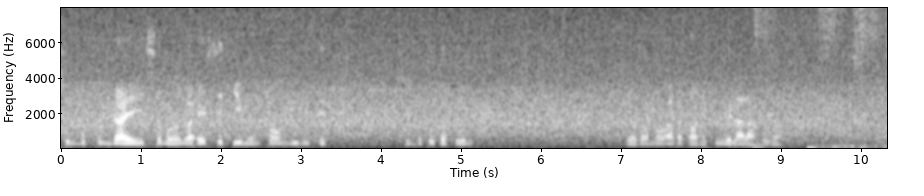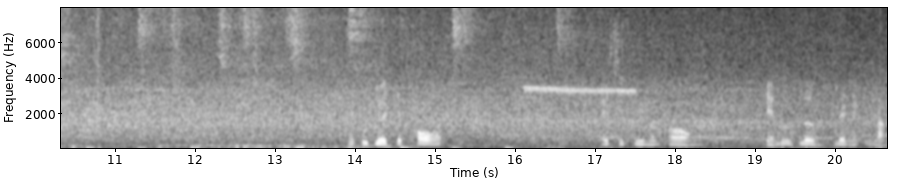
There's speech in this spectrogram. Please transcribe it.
ชุนบุกคุนใดเสมอกับ SCG เมืองทองยูไนเต็ดเป็นประตูต่อศูนย์เดี๋ยวเรามาว่ากันต่อในครึ่งเวลาหลังดีกว่าไม่พูดเยอะเจ็บคอ SCG เมืองทองเขียนลูกเริ่มเล่นในครึ่งหลัง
